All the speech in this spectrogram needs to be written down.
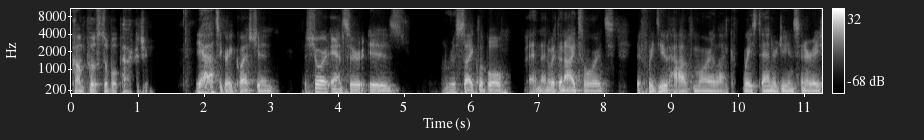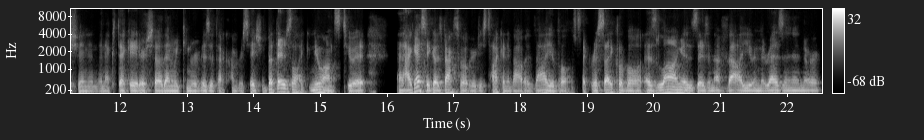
compostable packaging? Yeah, that's a great question. The short answer is recyclable and then with an eye towards if we do have more like waste to energy incineration in the next decade or so, then we can revisit that conversation. But there's like nuance to it. And I guess it goes back to what we were just talking about with valuable. It's like recyclable as long as there's enough value in the resin or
